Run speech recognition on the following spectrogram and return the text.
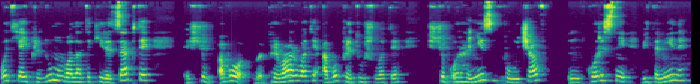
От я й придумувала такі рецепти, щоб або приварувати, або притушувати, щоб організм получав корисні вітаміни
